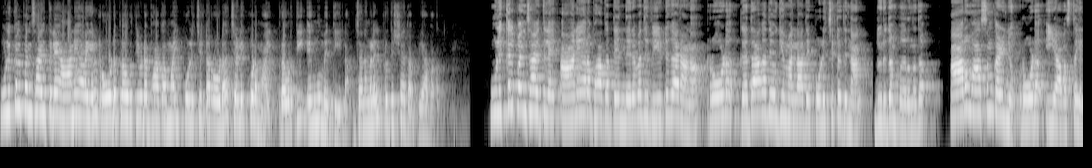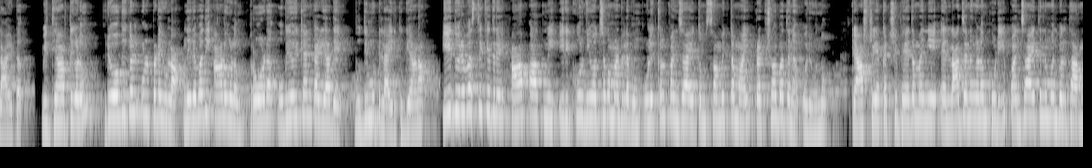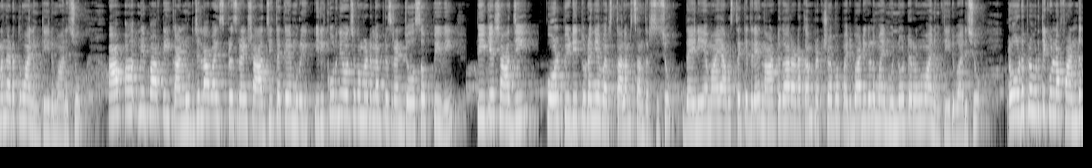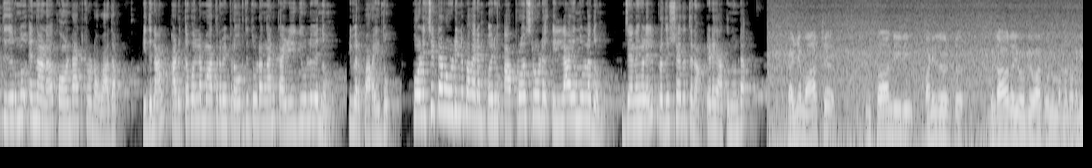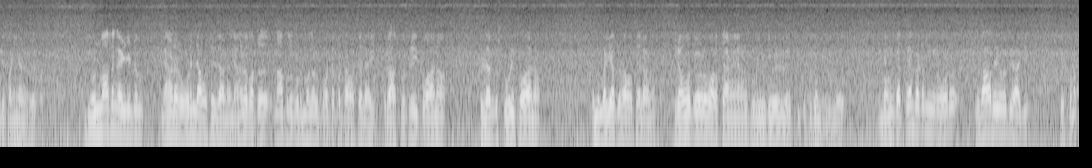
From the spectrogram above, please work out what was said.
ഉളിക്കൽ പഞ്ചായത്തിലെ ആനയറയിൽ റോഡ് പ്രവൃത്തിയുടെ ഭാഗമായി പൊളിച്ചിട്ട റോഡ് ചെളിക്കുളമായി. പ്രവൃത്തി എങ്ങുമെത്തിയില്ല ജനങ്ങളിൽ പ്രതിഷേധം വ്യാപകം. ഉളിക്കൽ പഞ്ചായത്തിലെ ആനയറ ഭാഗത്തെ നിരവധി വീട്ടുകാരാണ് റോഡ് ഗതാഗതയോഗ്യമല്ലാതെ പൊളിച്ചിട്ടതിനാൽ ദുരിതം പേറുന്നത്. ആറുമാസം കഴിഞ്ഞു റോഡ് ഈ അവസ്ഥയിലായിട്ട്. വിദ്യാർത്ഥികളും രോഗികൾ ഉൾപ്പെടെയുള്ള നിരവധി ആളുകളും റോഡ് ഉപയോഗിക്കാൻ കഴിയാതെ ബുദ്ധിമുട്ടിലായിരിക്കുകയാണ്. ഈ ദുരവസ്ഥയ്ക്കെതിരെ ആം ആദ്മി ഇരിക്കൂർ നിയോജക മണ്ഡലവും ഉളിക്കൽ പഞ്ചായത്തും സംയുക്തമായി പ്രക്ഷോഭത്തിന് ഒരുങ്ങുന്നു. രാഷ്ട്രീയ കക്ഷി ഭേദമന്യേ എല്ലാ ജനങ്ങളും കൂടി പഞ്ചായത്തിന് മുൻപിൽ ധർണ നടത്തുവാനും തീരുമാനിച്ചു. ആം ആദ്മി പാർട്ടി കണ്ണൂർ ജില്ലാ വൈസ് പ്രസിഡന്റ് ഷാജി തെക്കേമുറി ഇരിക്കൂർ നിയോജക മണ്ഡലം president Joseph P V P K Shaji Paul P D തുടങ്ങിയവർ സ്ഥലം സന്ദർശിച്ചു. ദയനീയമായ അവസ്ഥയ്ക്കെതിരെ നാട്ടുകാർ അടക്കം പ്രക്ഷോഭ പരിപാടികളുമായി മുന്നോട്ടിറങ്ങുവാനും തീരുമാനിച്ചു. റോഡ് പ്രവൃത്തിക്കുള്ള ഫണ്ട് തീർന്നു എന്നാണ് കോൺട്രാക്ടറുടെ വാദം. ഇതിനാൽ അടുത്ത കൊല്ലം മാത്രമേ പ്രവൃത്തി തുടങ്ങാൻ കഴിയുകയുള്ളൂവെന്നും ഇവർ പറയുന്നു. പൊളിച്ചിട്ട റോഡിന് പകരം ഒരു അപ്രോച്ച് റോഡ് ഇല്ല എന്നുള്ളതും ജനങ്ങളിൽ പ്രതിഷേധത്തിന് ഇടയാക്കുന്നുണ്ട്. കഴിഞ്ഞ മാർച്ച് മുപ്പതാം തീയതി പണി തീർത്ത് ഗതാഗത യോഗ്യമാക്കുമെന്നും പറഞ്ഞ് തുടങ്ങിയൊരു പണിയാണിത്. ജൂൺ മാസം കഴിഞ്ഞിട്ടും ഞങ്ങളുടെ റോഡിന്റെ അവസ്ഥ ഇതാണ്. ഞങ്ങൾ പത്ത് നാൽപ്പത് കുടുംബങ്ങൾ പോറ്റപ്പെട്ട അവസ്ഥയിലായി. ഒരു ആശുപത്രിയിൽ പോകാനോ പിള്ളേർക്ക് സ്കൂളിൽ പോകാനോ ഒന്നും വയ്യാത്തൊരവസ്ഥയിലാണ് കിലോമീറ്ററുകൾ വളച്ചാണ് ഞങ്ങളിപ്പോൾ വീടുകളിൽ എത്തി എത്തിക്കൊണ്ടിരിക്കുന്നത്. ഞങ്ങൾക്ക് എത്രയും പെട്ടെന്ന് ഈ റോഡ് ഗതാഗതയോഗ്യമാക്കി കിട്ടണം.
